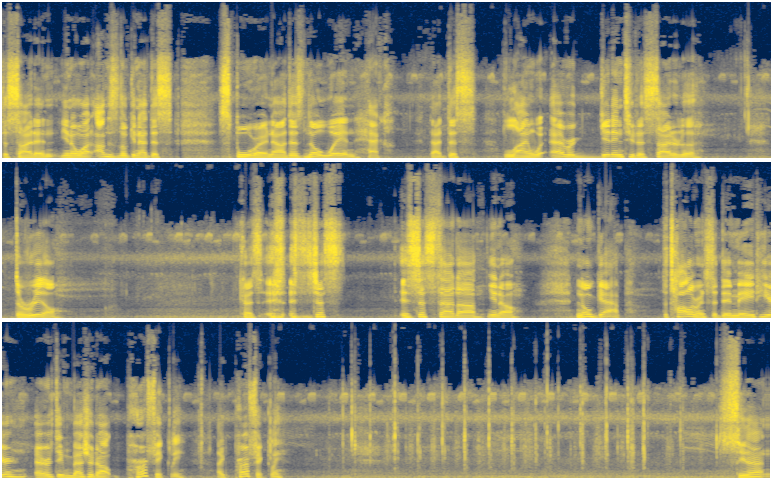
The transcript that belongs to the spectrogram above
the side and you know what, I'm just looking at this spool right now. There's no way in heck that this line will ever get into the side of the the reel. Cause it's, it's just it's just that uh, you know, no gap. The tolerance that they made here, everything measured out perfectly, like perfectly. See that?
